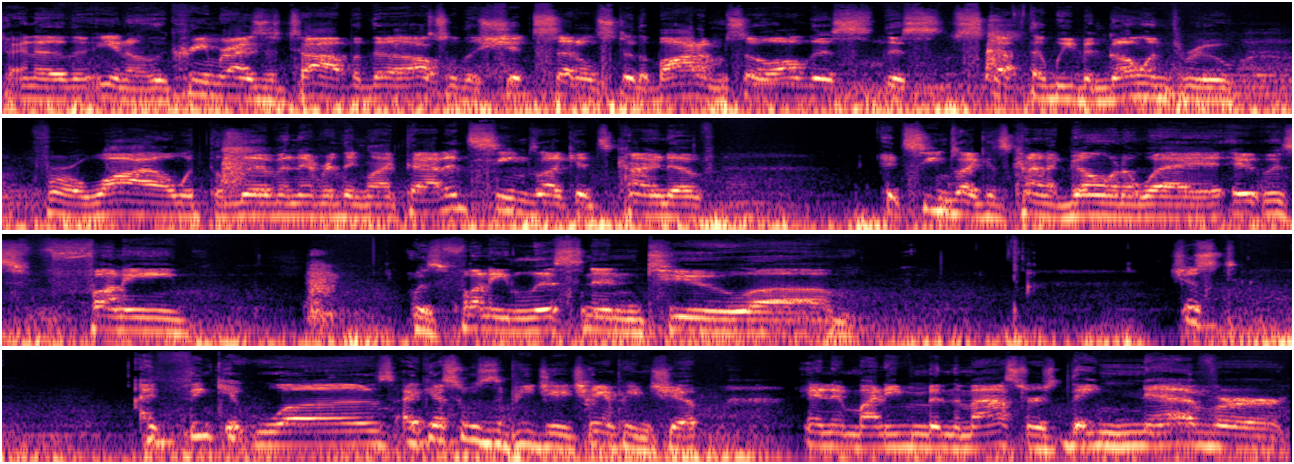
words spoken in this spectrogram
kind of the, you know the cream rises to the top, but the, also the shit settles to the bottom. So all this this stuff that we've been going through for a while with the LIV and everything like that, it seems like it's kind of it seems like it's kind of going away. It was funny. It was funny listening to um, just. I think it was. I guess it was the PGA Championship, and it might even been the Masters. They never.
